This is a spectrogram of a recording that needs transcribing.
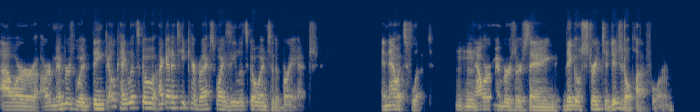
our our members would think, okay, let's go. I got to take care of X, Y, Z. Let's go into the branch. And now it's flipped. Mm-hmm. Now our members are saying they go straight to digital platform.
